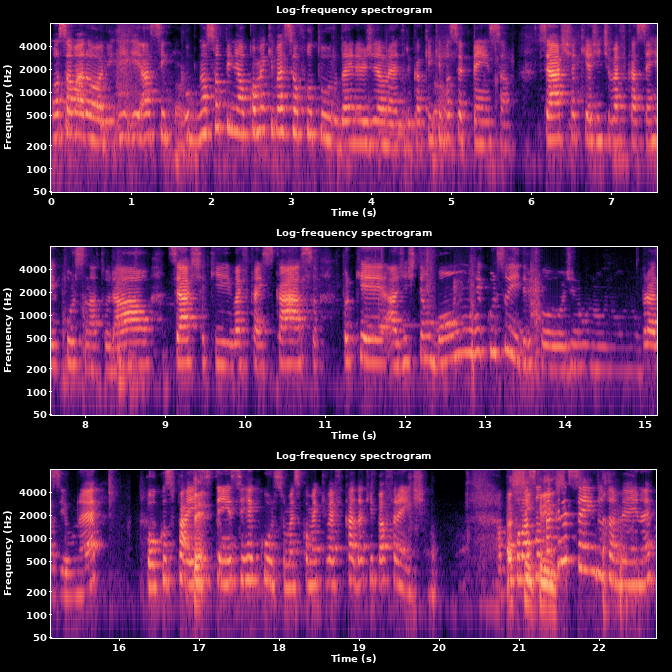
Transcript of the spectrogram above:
Ô, Samarone, e, e, assim, na sua opinião, como é que vai ser o futuro da energia elétrica? O que, que você pensa? Você acha que a gente vai ficar sem recurso natural? Você acha que vai ficar escasso? Porque a gente tem um bom recurso hídrico hoje no, no, no Brasil, né? Poucos países tem. têm esse recurso, mas como é que vai ficar daqui para frente? A assim, população está assim, crescendo também, né?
